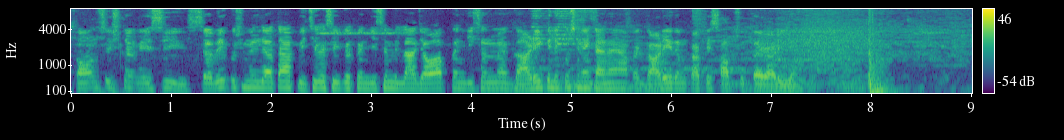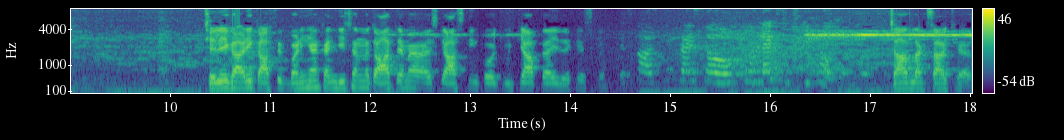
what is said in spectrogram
साउंड सिस्टम एसी सभी कुछ मिल जाता है। पीछे का सीट का कंडीशन मिल लाजवाब कंडीशन में गाड़ी के लिए कुछ नहीं कहना है। यहाँ पे गाड़ी एकदम काफ़ी साफ़ सुथरा गाड़ी है। चलिए, गाड़ी काफ़ी बढ़िया कंडीशन में तो आते हैं। मैं इसके आस्किंग कोच में क्या प्राइस देखे इसका? थाउज़ेंड चार लाख साठ हज़ार।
